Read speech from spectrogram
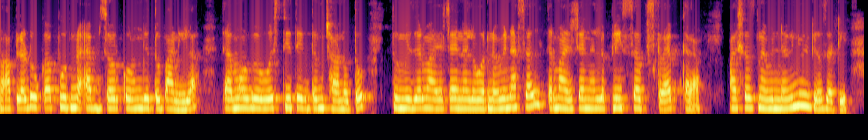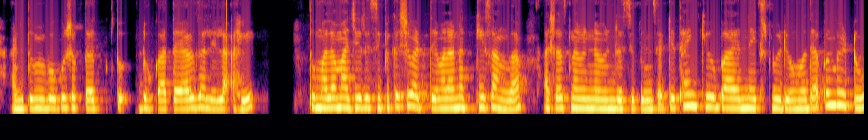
आपला ढोका पूर्ण ॲब्झॉर्व करून घेतो पाणीला. त्यामुळे व्यवस्थित एकदम छान होतो. तुम्ही जर माझ्या चॅनलवर नवीन असाल तर माझ्या चॅनलला प्लीज सबस्क्राईब करा. अशाच नवीन नवीन व्हिडिओसाठी. आणि तुम्ही बघू शकता तो ढोका तयार झालेला आहे. तुम्हाला माझी रेसिपी कशी वाटते मला नक्की सांगा. अशाच नवीन नवीन रेसिपींसाठी थँक्यू बाय नेक्स्ट व्हिडिओमध्ये आपण भेटू.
